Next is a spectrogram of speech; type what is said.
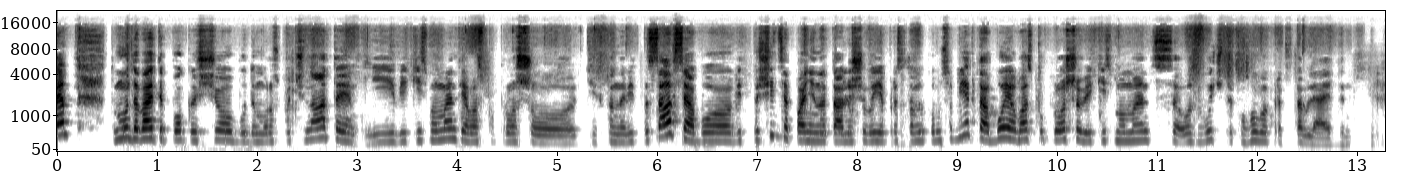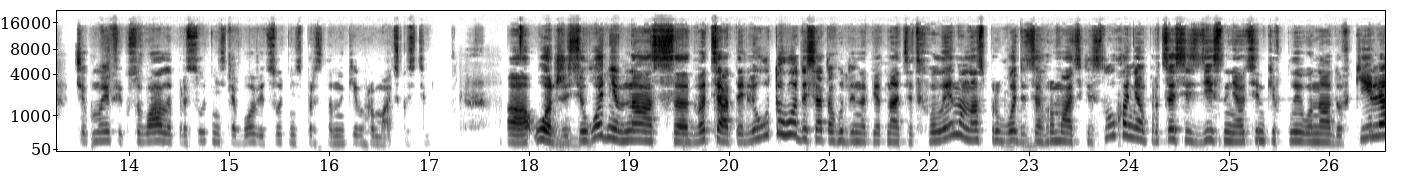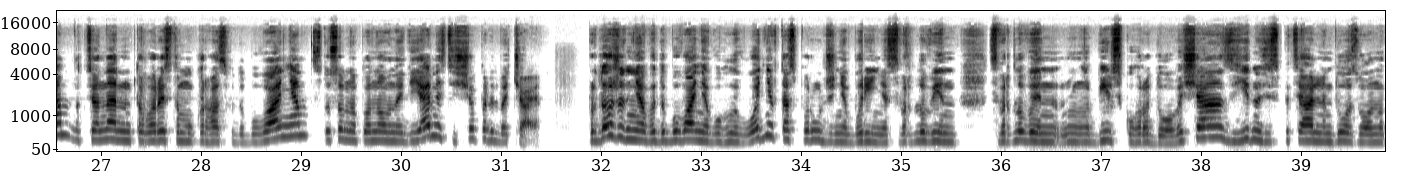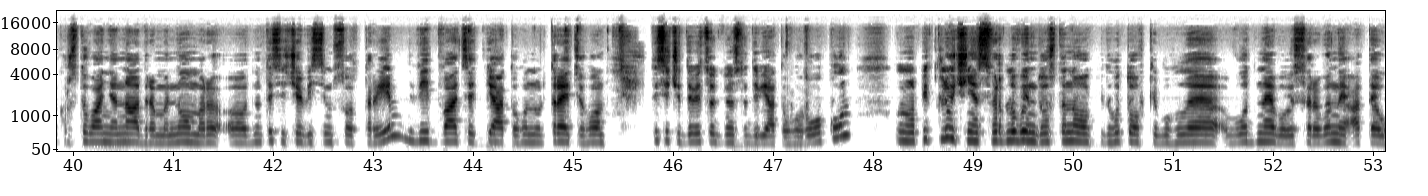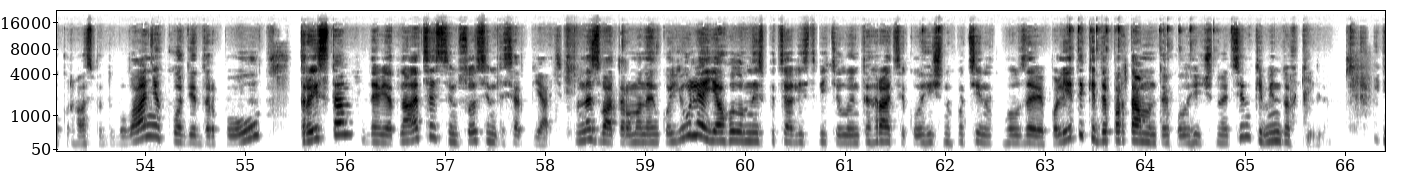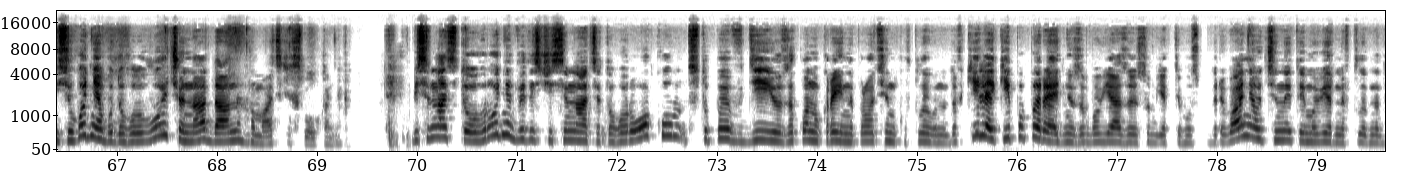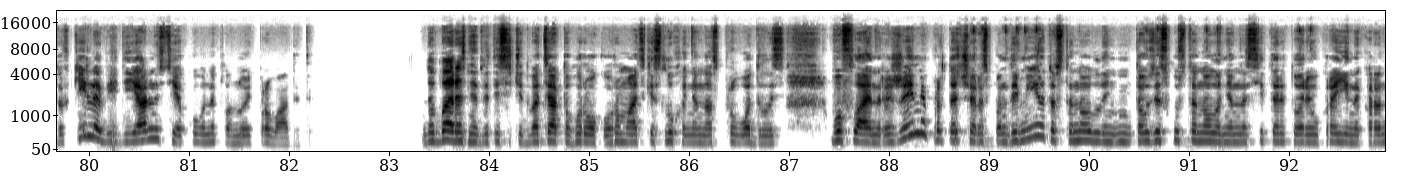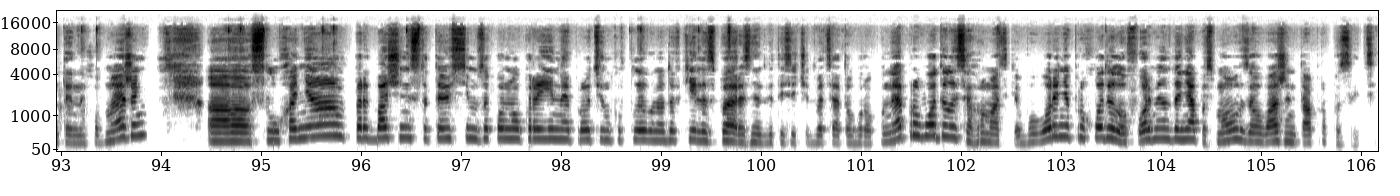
Тому давайте поки що будемо розпочинати. І в якийсь момент я вас попрошу, ті, хто не відписався, або відпишіться, пані Наталю, що ви є представником суб'єкта, або я вас попрошу в якийсь момент озвучити, кого ви представляєте, щоб ми фіксували присутність або відсутність представників громадськості. Отже, сьогодні в нас е, 20 лютого, 10 година 15 хвилин. У нас проводяться громадські слухання у процесі здійснення оцінки впливу на довкілля акціонерним товариством Укргазвидобування стосовно планованої діяльності, що передбачає продовження видобування вуглеводнів та спорудження буріння свердловин, свердловин Більського родовища згідно зі спеціальним дозволом на користування надрами номер е, 1803 від 25.03.1999 року. Підключення свердловин до установок підготовки вуглеводневої сировини АТ «Укргазвидобування», код є ДРПУ 300 19 775. Мене звати Романенко Юлія, я головний спеціаліст відділу інтеграції екологічних оцінок у галузевій політики Департаменту екологічної оцінки Міндовкілля. І сьогодні я буду головуючою на даних громадських слуханнях. 18 грудня 2017 року вступив в дію закон України про оцінку впливу на довкілля, який попередньо зобов'язує суб'єктів господарювання оцінити ймовірний вплив на довкілля від діяльності, яку вони планують провадити. До березня 2020 року громадські слухання в нас проводились в офлайн режимі, проте через пандемію та встановлення та у зв'язку з встановленням на всій території України карантинних обмежень. Слухання, передбачені статтею 7 закону України про оцінку впливу на довкілля з березня 2020 року не проводилися. Громадське обговорення проходило у формі надання письмових зауважень та пропозицій.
